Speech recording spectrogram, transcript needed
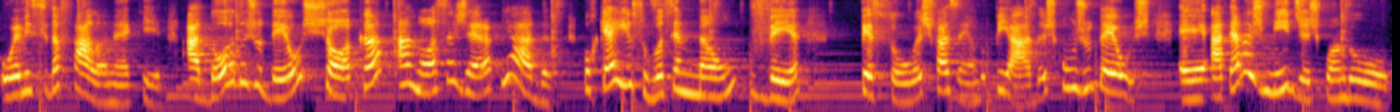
O Emicida fala, né, que a dor do judeu choca, a nossa gera piada. Porque é isso, você não vê pessoas fazendo piadas com judeus. É, até nas mídias, quando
